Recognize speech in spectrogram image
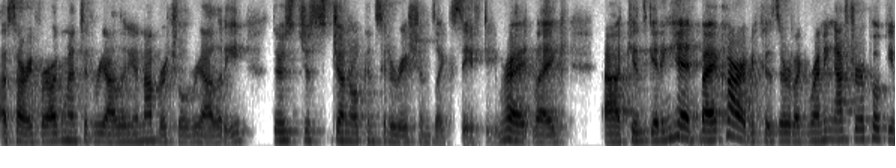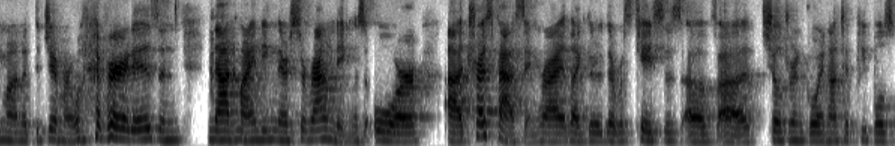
uh, sorry for augmented reality and not virtual reality there's just general considerations like safety right like uh, kids getting hit by a car because they're like running after a Pokemon at the gym or whatever it is and not minding their surroundings or uh, trespassing, right? Like there, there was cases of uh, children going onto people's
